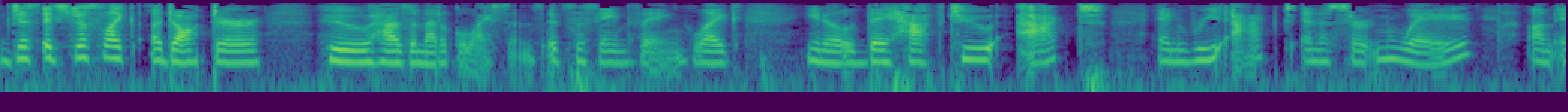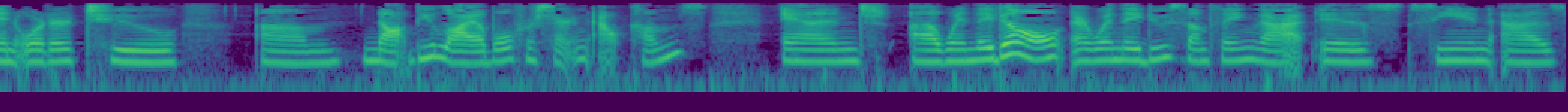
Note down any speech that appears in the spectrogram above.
Just it's just like a doctor who has a medical license. It's the same thing. Like, you know, they have to act and react in a certain way um, in order to um, not be liable for certain outcomes. And uh, when they don't, or when they do something that is seen as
